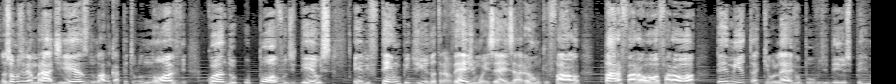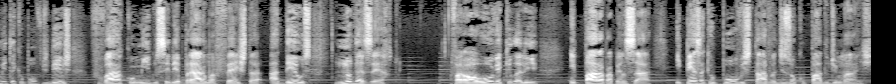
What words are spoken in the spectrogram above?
Nós vamos lembrar de Êxodo, lá no capítulo 9, quando o povo de Deus, ele tem um pedido através de Moisés e Arão que falam para Faraó: Faraó, Permita que eu leve o povo de Deus, permita que o povo de Deus vá comigo celebrar uma festa a Deus no deserto. O faraó ouve aquilo ali e para para pensar e pensa que o povo estava desocupado demais,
